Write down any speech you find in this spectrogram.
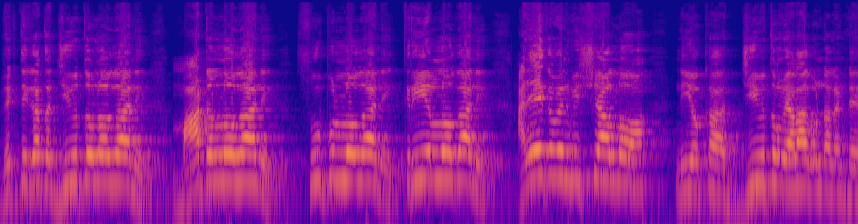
వ్యక్తిగత జీవితంలో కానీ మాటల్లో కానీ చూపుల్లో కానీ క్రియల్లో కానీ అనేకమైన విషయాల్లో నీ యొక్క జీవితం ఎలాగ ఉండాలంటే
